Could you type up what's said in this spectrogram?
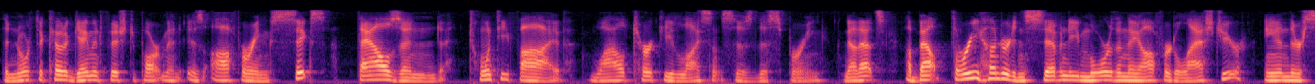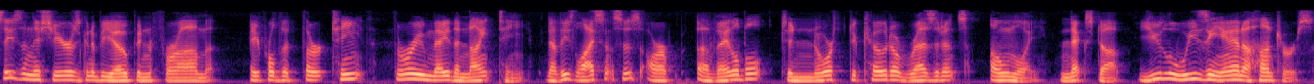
The North Dakota Game and Fish Department is offering 6,025 wild turkey licenses this spring. Now that's about 370 more than they offered last year, and their season this year is going to be open from April the 13th through May the 19th. Now these licenses are available to North Dakota residents only. Next up, you Louisiana hunters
